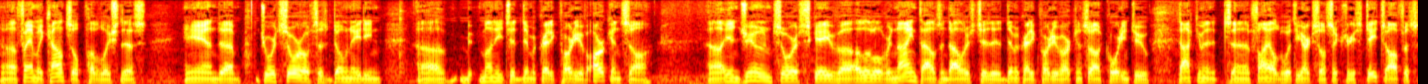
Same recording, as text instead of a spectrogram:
Uh, Family Council published this, and uh, George Soros is donating uh, money to Democratic Party of Arkansas uh, in June, Soros gave uh, a little over $9,000 to the Democratic Party of Arkansas, according to documents uh, filed with the Arkansas Secretary of State's office.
